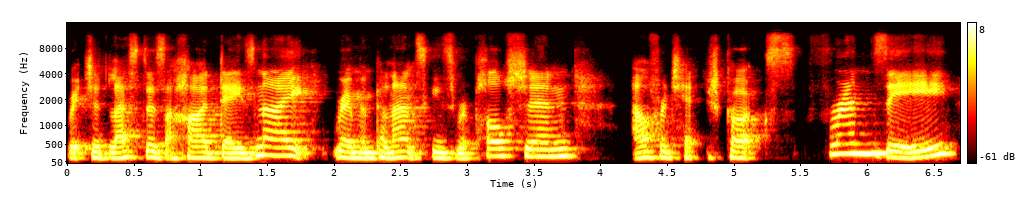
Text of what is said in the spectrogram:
Richard Lester's A Hard Day's Night, Roman Polanski's Repulsion, Alfred Hitchcock's Frenzy,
